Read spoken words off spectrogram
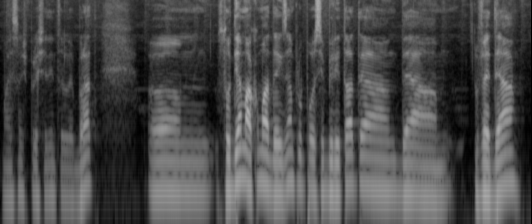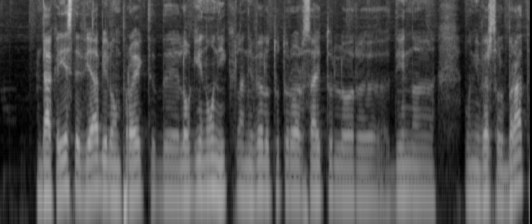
mai sunt și președintele BRAT, um, studiem acum, de exemplu, posibilitatea de a vedea dacă este viabil un proiect de login unic la nivelul tuturor site-urilor uh, din uh, universul BRAT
